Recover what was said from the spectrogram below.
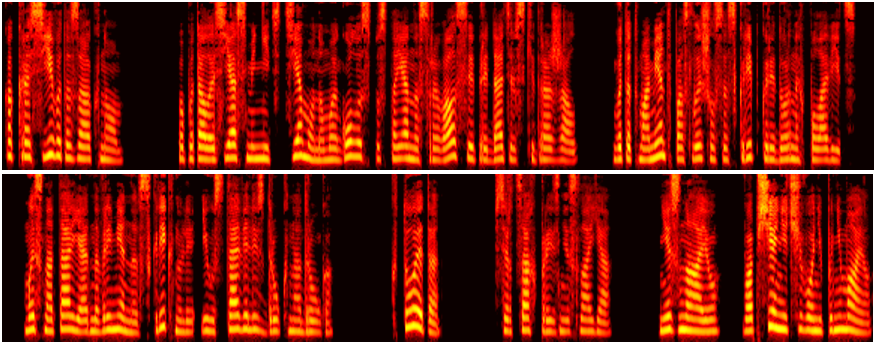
как красиво-то за окном. Попыталась я сменить тему, но мой голос постоянно срывался и предательски дрожал. В этот момент послышался скрип коридорных половиц. Мы с Натальей одновременно вскрикнули и уставились друг на друга. «Кто это?» — в сердцах произнесла я. «Не знаю. Вообще ничего не понимаю»,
